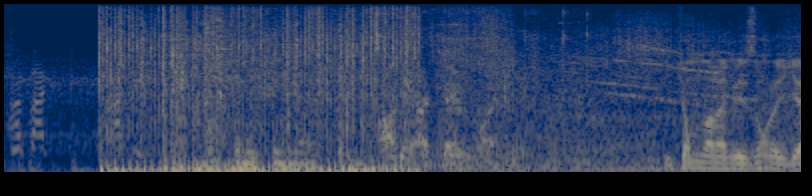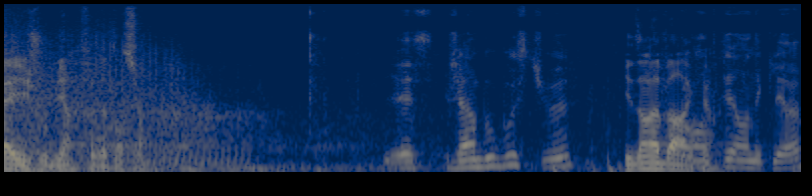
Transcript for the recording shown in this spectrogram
Je crois. I don't dans la maison, les gars, et il joue bien, faites attention. Yes. J'ai un boubou si tu veux. Il est dans la Pour baraque, hein. rentrer en éclaireur.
